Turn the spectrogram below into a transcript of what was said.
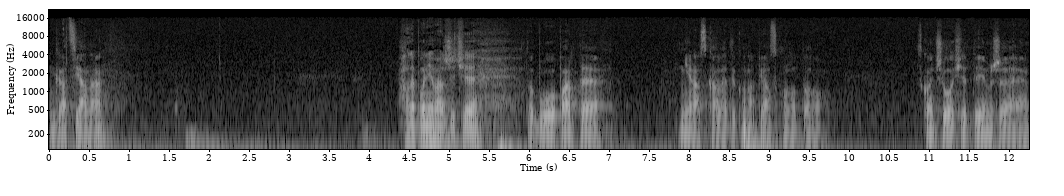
Gracjana. Ale ponieważ życie to było oparte nie na skalę, tylko na piasku, no to skończyło się tym, że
